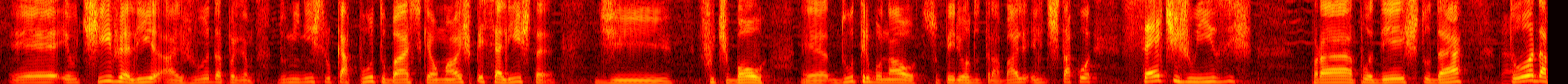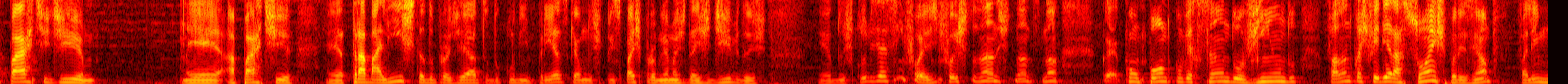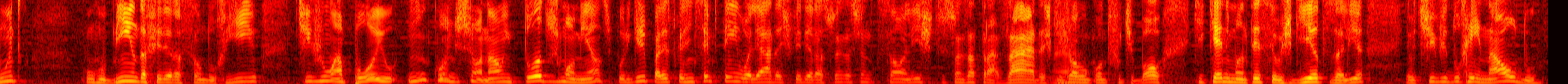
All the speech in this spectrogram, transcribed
é, eu tive ali a ajuda, por exemplo, do ministro Caputo Bastos, que é o maior especialista de futebol é, do Tribunal Superior do Trabalho. Ele destacou sete juízes para poder estudar toda a parte de é, a parte é, trabalhista do projeto do Clube Empresa, que é um dos principais problemas das dívidas dos clubes, e assim foi. A gente foi estudando, estudando, estudando, é, compondo, conversando, ouvindo, falando com as federações, por exemplo. Falei muito com o Rubinho da Federação do Rio. Tive um apoio incondicional em todos os momentos, por incrível que pareça, porque a gente sempre tem o olhar das federações achando que são ali instituições atrasadas, que jogam contra o futebol, que querem manter seus guetos ali. Eu tive do Reinaldo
